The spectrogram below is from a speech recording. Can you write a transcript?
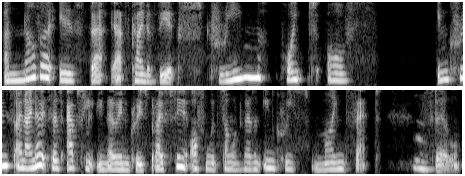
another is that that's kind of the extreme point of increase. And I know it says absolutely no increase, but I've seen it often with someone who has an increase mindset mm. still.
